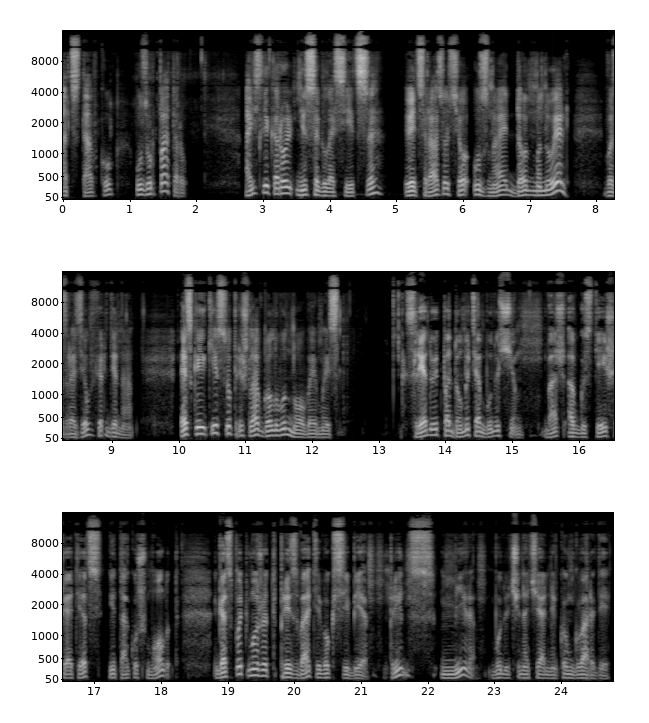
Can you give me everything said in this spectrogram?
отставку узурпатору. А если король не согласится, ведь сразу все узнает Дон Мануэль», — возразил Фердинанд. Эскаикису пришла в голову новая мысль. Следует подумать о будущем. Ваш августейший отец не так уж молод. Господь может призвать его к себе. Принц мира, будучи начальником гвардии,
